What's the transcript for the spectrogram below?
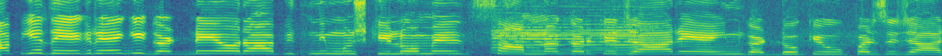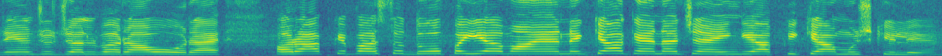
आप ये देख रहे हैं कि गड्ढे और आप इतनी मुश्किलों में सामना करके जा रहे हैं, इन गड्ढों के ऊपर से जा रहे हैं जो जल भराव हो रहा है। और आपके पास तो दो पहिया वाहन है, क्या कहना चाहेंगे आपकी, क्या मुश्किलें हैं?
